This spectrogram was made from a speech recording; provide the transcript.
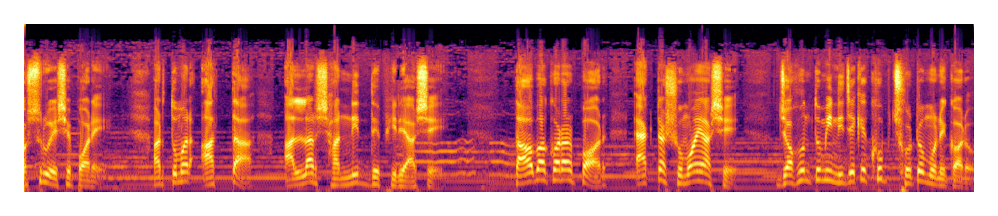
অশ্রু এসে পড়ে, আর তোমার আত্মা আল্লাহর সান্নিধ্যে ফিরে আসে। তাওবা করার পর একটা সময় আসে যখন তুমি নিজেকে খুব ছোট মনে করো।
